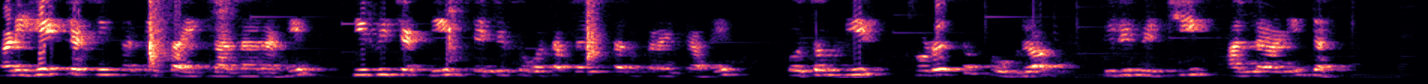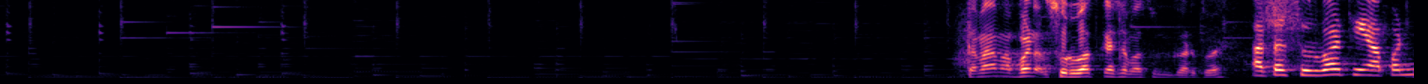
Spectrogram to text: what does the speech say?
आणि हे चटणीसाठी साहित्य लागणार आहे. हिरवी चटणी त्याच्यासोबत आपल्याला सर्व करायचं आहे. कोथिंबीर थोडस खोबरं हिरवी मिरची आलं आणि दही. तर मॅम आपण सुरुवात कशापासून करतोय? आता सुरुवात ही आपण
